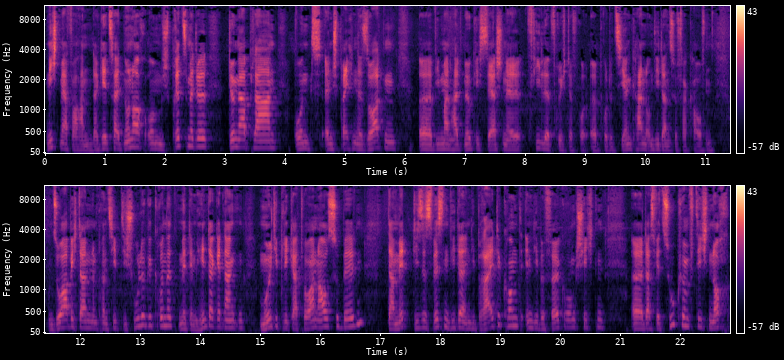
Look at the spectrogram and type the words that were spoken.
nicht mehr vorhanden. Da geht es halt nur noch um Spritzmittel, Düngerplan und entsprechende Sorten, äh, wie man halt möglichst sehr schnell viele Früchte äh, produzieren kann, um die dann zu verkaufen. Und so habe ich dann im Prinzip die Schule gegründet mit dem Hintergedanken, Multiplikatoren auszubilden, damit dieses Wissen wieder in die Breite kommt, in die Bevölkerungsschichten, äh, dass wir zukünftig noch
